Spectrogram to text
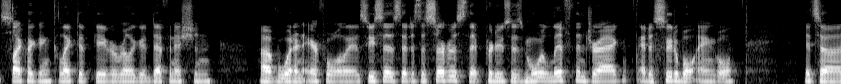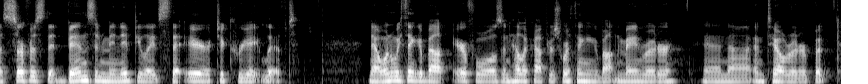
Cyclic and Collective, gave a really good definition of what an airfoil is. He says that it's a surface that produces more lift than drag at a suitable angle. It's a surface that bends and manipulates the air to create lift. Now, when we think about airfoils and helicopters, we're thinking about main rotor and, uh, and tail rotor. But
